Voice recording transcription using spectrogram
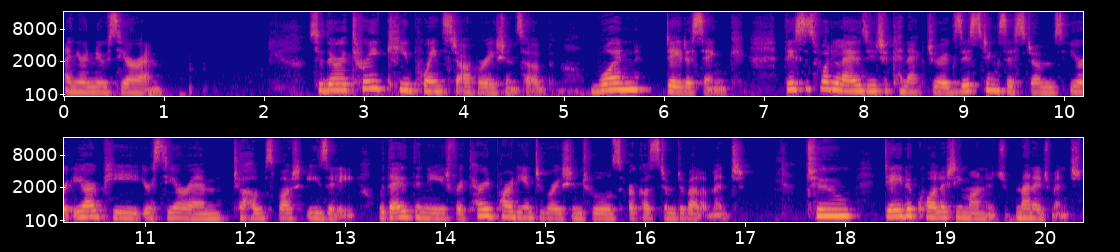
and your new CRM. So there are three key points to Operations Hub. One, data sync. This is what allows you to connect your existing systems, your ERP, your CRM to HubSpot easily without the need for third party integration tools or custom development. Two, data quality manage- management.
